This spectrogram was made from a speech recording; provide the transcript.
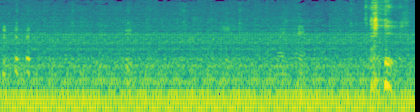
Ah,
